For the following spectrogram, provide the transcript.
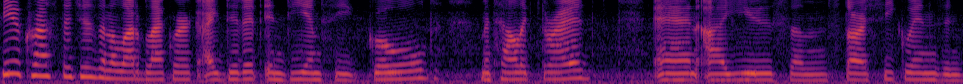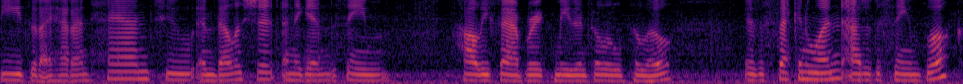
few cross stitches and a lot of black work. I did it in DMC gold metallic thread and I used some star sequins and beads that I had on hand to embellish it and again the same holly fabric made into a little pillow. There's a second one out of the same book.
